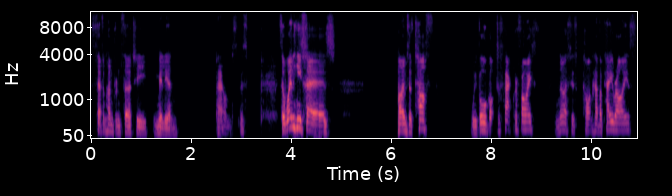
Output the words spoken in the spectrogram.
730 million pounds. So when he says times are tough, we've all got to sacrifice, nurses can't have a pay rise,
